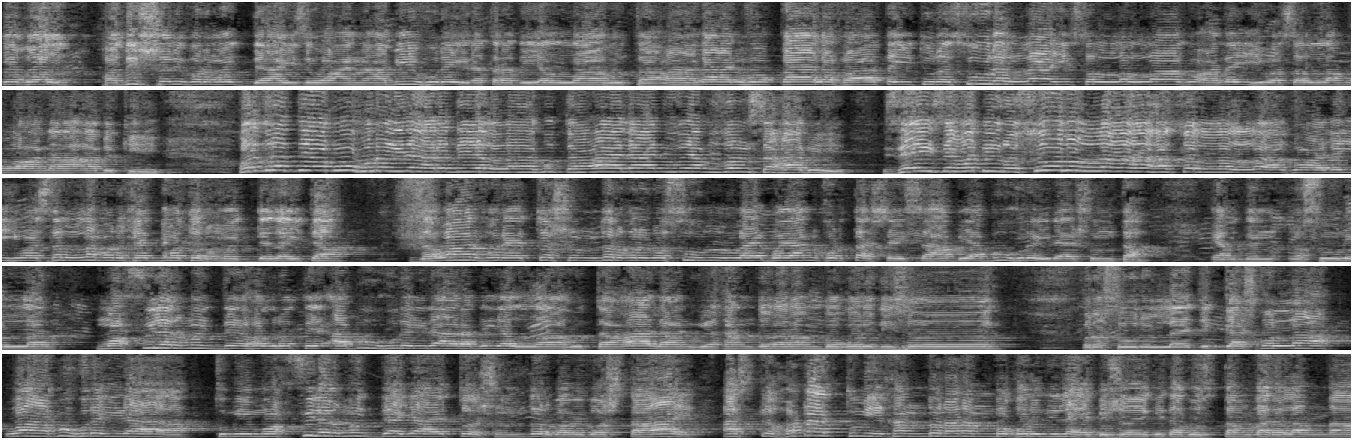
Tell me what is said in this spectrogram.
বল হাদিস শরীফের মধ্যে আইছে ওয়ান আবি হুরাইরা রাদিয়াল্লাহু তাআলা আনহু قال فاتيت رسول الله صلى الله عليه وسلم وانا ابكي হযরত আবু হুরাইরা রাদিয়াল্লাহু তাআলা আনহু একজন সাহাবী যেই সাহাবী রাসূলুল্লাহ সাল্লাল্লাহু আলাইহি ওয়াসাল্লামের খিদমতের মধ্যে যাইতা যাওয়ার পরে এত সুন্দর করে রসুল্লাহ বয়ান করতা সেই সাহাবি আবু হুরাইরা শুনতা একদিন রসুল্লাহর মহফিলের মধ্যে হজরতে আবু হুরাইরা রাদিয়াল্লাহু তাআলা আনহু খান্দুর আরম্ভ করে দিছেন রসুল্লাহ জিজ্ঞাসা করলা, ও আবু হুরাইরা, তুমি মহফিলের মধ্যে এত সুন্দর ভাবে বসতাই আজকে হঠাৎ তুমি খান্দন আরম্ভ করে দিলা, এ বিষয়ে কিতা বুঝতাম পারলাম না।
